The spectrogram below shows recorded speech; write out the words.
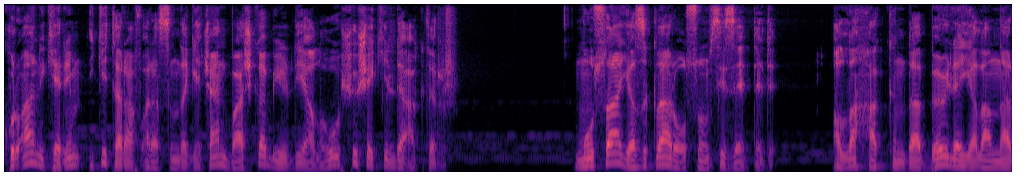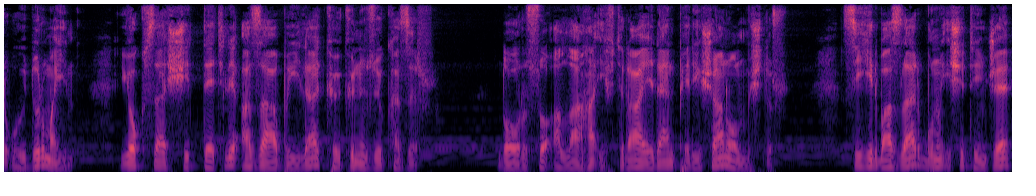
Kur'an-ı Kerim iki taraf arasında geçen başka bir diyaloğu şu şekilde aktarır. Musa yazıklar olsun size dedi. Allah hakkında böyle yalanlar uydurmayın yoksa şiddetli azabıyla kökünüzü kazır. Doğrusu Allah'a iftira eden perişan olmuştur. Sihirbazlar bunu işitince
